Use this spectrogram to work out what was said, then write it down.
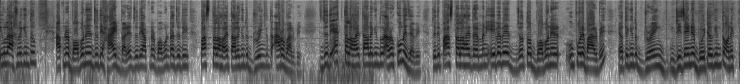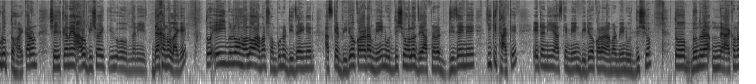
এগুলো আসলে কিন্তু আপনার ভবনের যদি হাইট বাড়ে, যদি আপনার ভবনটা যদি পাঁচতলা হয়, তাহলে কিন্তু ড্রয়িং কিন্তু আরও বাড়বে। যদি একতলা হয়, তাহলে কিন্তু আরও কমে যাবে। যদি পাঁচতলা হয়, তার মানে এইভাবে যত ভবনের উপরে বাড়বে, এতে কিন্তু ড্রয়িং ডিজাইনের বইটাও কিন্তু অনেক পুরুত্ব হয়। কারণ সেখানে আরও বিষয় মানে দেখানো লাগে। তো এইগুলো হলো আমার সম্পূর্ণ ডিজাইনের আজকের ভিডিও করাটার মেইন উদ্দেশ্য হলো যে আপনারা ডিজাইনে কি কি থাকে এটা নিয়ে আজকে মেন ভিডিও করার আমার মেন উদ্দেশ্য। তো বন্ধুরা এখনও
